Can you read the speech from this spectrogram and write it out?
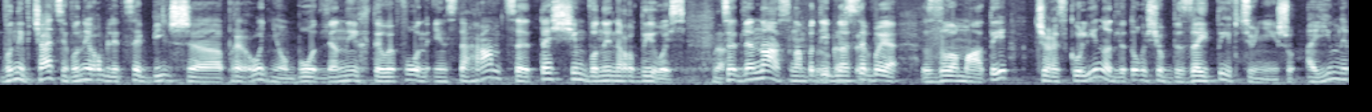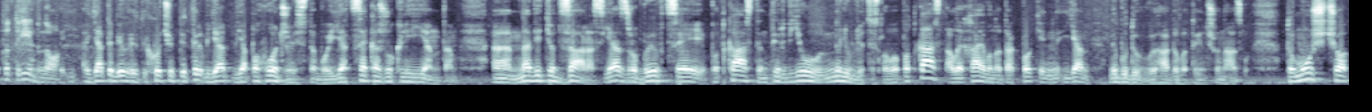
вони вчаться, вони роблять це більш е, природньо, бо для них телефон, інстаграм це те, з чим вони народились. Да. Це для нас. Нам потрібно себе зламати через коліно для того, щоб зайти в цю нішу. А їм не потрібно. Я тобі хочу підтримати. Я, я погоджуюсь з тобою. Я це кажу клієнтам. Е, навіть от зараз я зробив цей подкаст, інтерв'ю. Не люблю це слово подкаст, але хай воно так, поки я не буду вигадувати іншу назву. Тому що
